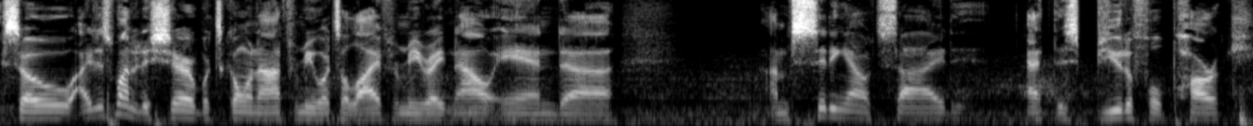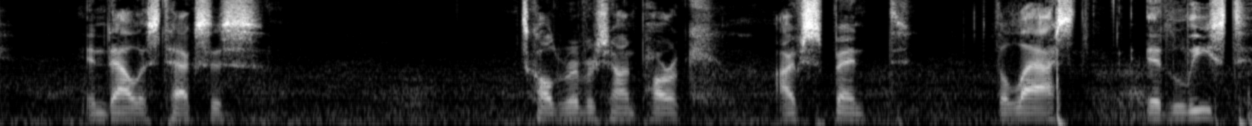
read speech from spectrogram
So, I just wanted to share what's going on for me, what's alive for me right now. And uh, I'm sitting outside at this beautiful park in Dallas, Texas. It's called Reverchon Park. I've spent the last at least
